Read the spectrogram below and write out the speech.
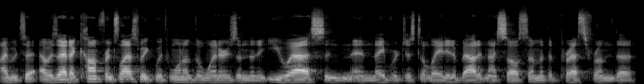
I would say I was at a conference last week with one of the winners in the U.S. and and they were just elated about it. And I saw some of the press from the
